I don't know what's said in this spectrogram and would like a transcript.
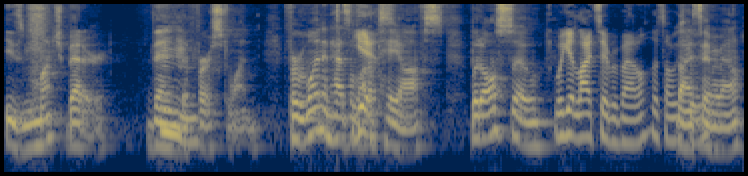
is much better than the first one. For one, it has a lot Mm-hmm. Yes. of payoffs, but also We get lightsaber battle. That's always good. lightsaber battle.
